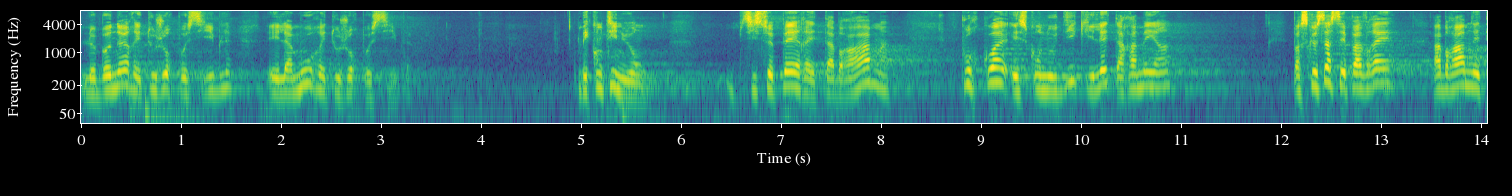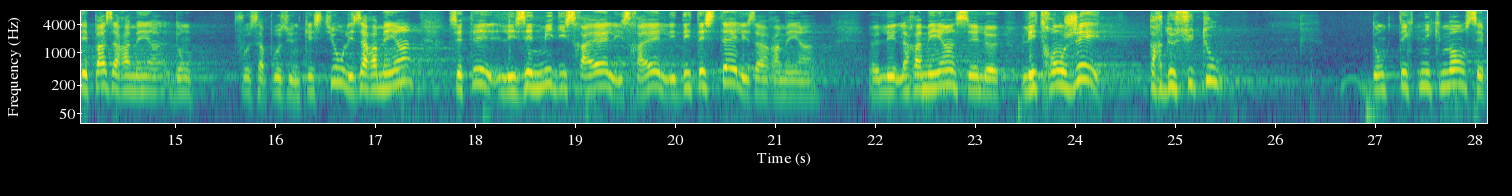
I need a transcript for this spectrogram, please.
le bonheur est toujours possible et l'amour est toujours possible. Mais continuons. Si ce père est Abraham, pourquoi est-ce qu'on nous dit qu'il est araméen? Parce que ça, c'est pas vrai. Abraham n'était pas araméen. Donc, ça pose une question. Les Araméens, c'était les ennemis d'Israël. Israël les détestait, les Araméens. Euh, L'araméen, c'est l'étranger par-dessus tout. Donc techniquement, c'est,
